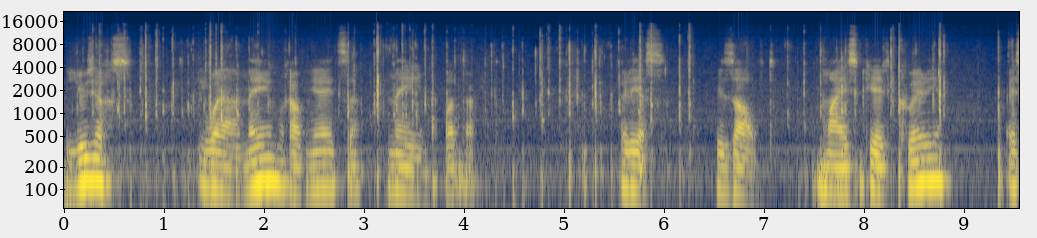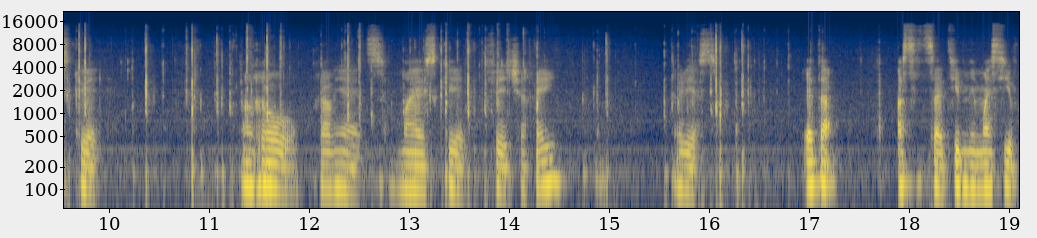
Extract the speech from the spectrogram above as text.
users where name равняется name. Вот так. Res result MySQL query SQL row равняется MySQL fetch array res. Это ассоциативный массив.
